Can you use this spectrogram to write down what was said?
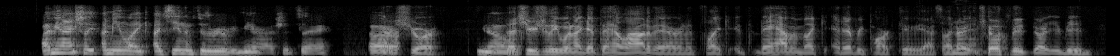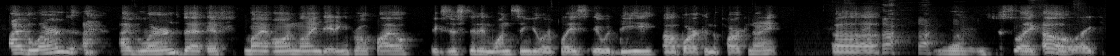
I mean, actually, I mean, like I've seen them through the rearview mirror, I should say. oh, sure you know, that's usually when I get the hell out of there and it's like it, they have them like at every park too yes I know you totally know what you mean I've learned I've learned that if my online dating profile existed in one singular place, it would be uh, Bark in the Park night. Uh, you know, it's just like, oh, like,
